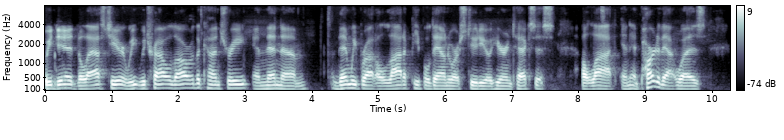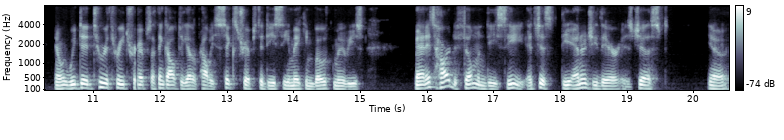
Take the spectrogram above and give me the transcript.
We did the last year. We we traveled all over the country, and then um, then we brought a lot of people down to our studio here in Texas, a lot. And and part of that was, you know, we did two or three trips. I think altogether probably six trips to DC, making both movies. Man, it's hard to film in DC. It's just the energy there is just, you know,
